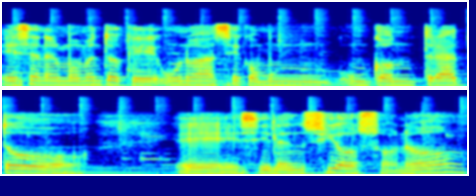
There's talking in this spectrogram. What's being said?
es en el momento que uno hace como un, contrato eh, silencioso, ¿no?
